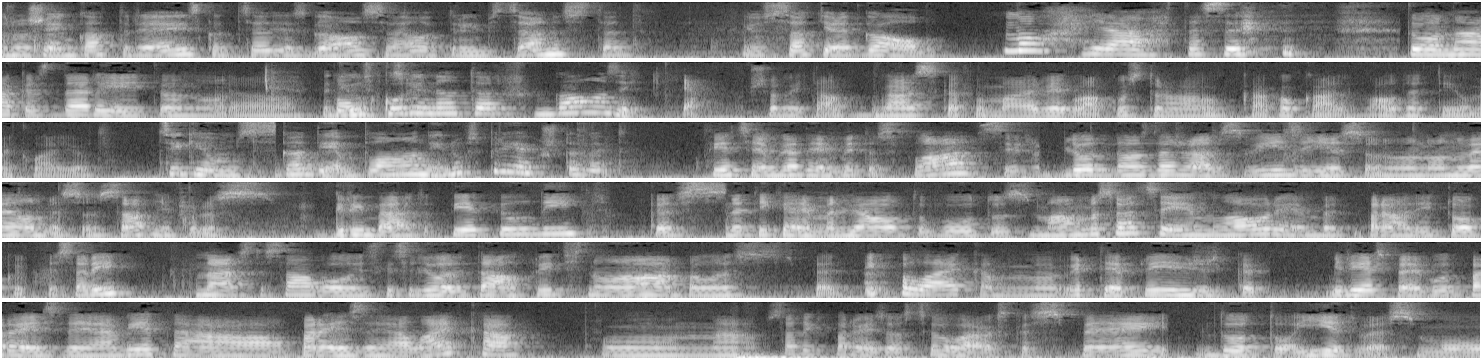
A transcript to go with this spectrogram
Droši vien katru reizi, kad ceļas gāzes vai elektrības cenas, tad jūs saķerat galvu. Nu, jā, tas ir. to nākas darīt. Un, uh, Bet punkts. jūs kurināt ar gāzi? Jā, šobrīd tā gāzes skatlumā ir vieglāk uzturama kā kaut kādu alternatīvu meklējot. Cik jums gadiem plāni ir uz priekšu tagad? Pieciem gadiem ir tas plāns, ir ļoti daudz dažādas vīzijas un, un, un vēlmes un sapņi, kurus gribētu piepildīt kas ne tikai man ļautu būt uz mammas vecajiem lauriem, bet parādīt to, ka es arī neesmu tas ābolīts, kas ir ļoti tālu kritis no ābeles. Bet ik pa laikam ir tie brīži, kad ir iespēja būt pareizajā vietā, pareizajā laikā. Un uh, satikt pareizos cilvēkus, kas spēj dot to iedvesmu,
